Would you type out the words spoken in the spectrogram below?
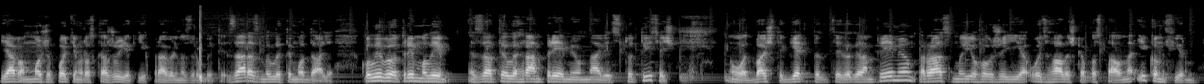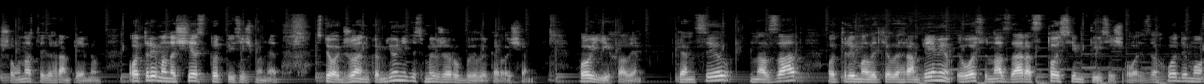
я вам може потім розкажу, як їх правильно зробити. Зараз ми летимо далі. Коли ви отримали за Telegram Premium навіть 100 тисяч, от, бачите, Get Telegram Premium, раз ми його вже є, ось галочка поставлена, і Confirm, що у нас Telegram Premium. Отримано ще 100 тисяч монет. Все, Join Communities ми вже робили. коротше. Поїхали. Cancel, назад, отримали Telegram преміум, і ось у нас зараз 107 тисяч. Ось, заходимо,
